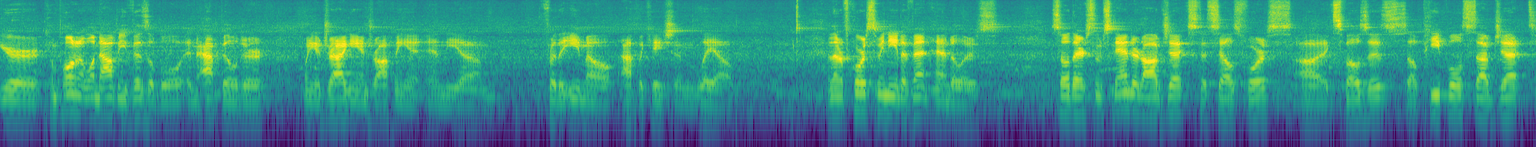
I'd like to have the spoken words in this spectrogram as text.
your component will now be visible in App Builder when you're dragging and dropping it in the, um, for the email application layout. And then of course we need event handlers. So there's some standard objects that Salesforce uh, exposes. So people, subject,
